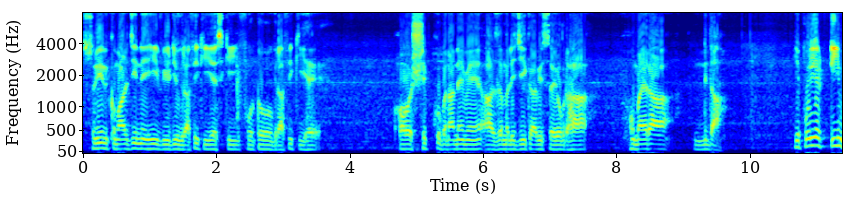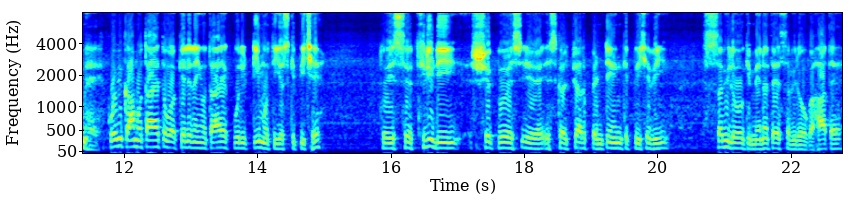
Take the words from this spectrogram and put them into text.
सुनील कुमार जी ने ही वीडियोग्राफी की है, इसकी फ़ोटोग्राफी की है। और शिप को बनाने में आज़म अली जी का भी सहयोग रहा हुमैरा निदा। ये पूरी एक टीम है। कोई भी काम होता है तो वो अकेले नहीं होता है। एक पूरी टीम होती है उसके पीछे। तो इस three D ship sculpture painting के पीछे भी सभी लोगों की मेहनत है, सभी लोगों का हाथ है।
